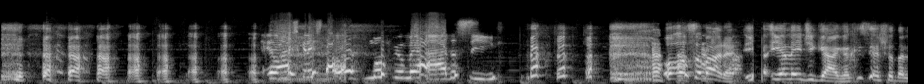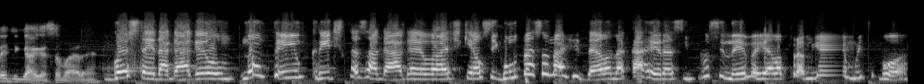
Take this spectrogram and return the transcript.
Eu acho que ele estava no filme errado, sim. Ô, Samara, e, e a Lady Gaga? O que você achou da Lady Gaga, Samara? Gostei da Gaga. Eu não tenho críticas à Gaga. Eu acho que é o segundo personagem dela na carreira, assim, pro cinema. E ela, pra mim, é muito boa.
